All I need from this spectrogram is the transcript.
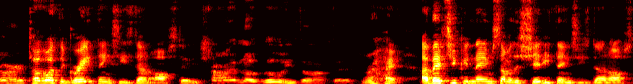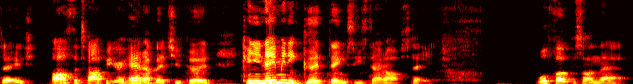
Alright. talk about the great things he's done off stage. I have no clue what he's done off stage. Right. I bet you could name some of the shitty things he's done off stage. Off the top of your head, I bet you could. Can you name any good things he's done off stage? We'll focus on that.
